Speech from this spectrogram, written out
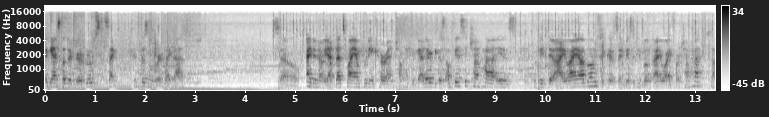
against other girl groups? It's like, it doesn't work like that. So, I don't know yet. That's why I'm putting her and Chungha together, because obviously Chungha is with the IOI albums, because I basically bought IOI for Chungha, so...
